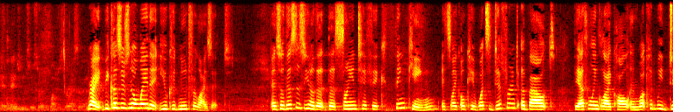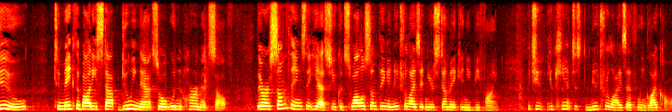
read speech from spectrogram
pay attention to, so it flushes the rest of that. Right, because there's no way that you could neutralize it. And so this is, you know, the, the scientific thinking. It's like, okay, what's different about the ethylene glycol, and what could we do to make the body stop doing that so it wouldn't harm itself? There are some things that, yes, you could swallow something and neutralize it in your stomach and you'd be fine. But you, you can't just neutralize ethylene glycol.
